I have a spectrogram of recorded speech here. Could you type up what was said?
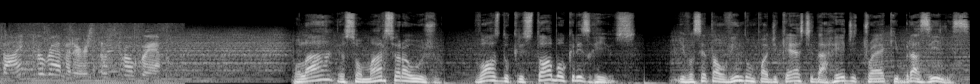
Define parameters of program. Olá, eu sou Márcio Araújo, voz do Cristóbal Cris Rios. E você está ouvindo um podcast da Rede Track Brasilis.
